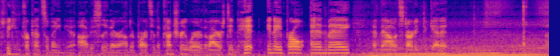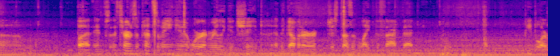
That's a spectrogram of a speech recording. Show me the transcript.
speaking for Pennsylvania, obviously there are other parts of the country where the virus didn't hit in April and May, and now it's starting to get it. Um, but in, in terms of Pennsylvania, we're in really good shape, and the governor just doesn't like the fact that people are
